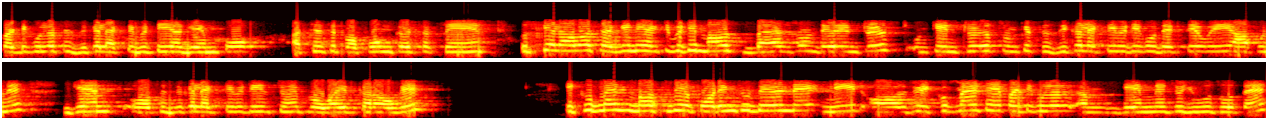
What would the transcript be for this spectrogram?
पर्टिकुलर फ़िज़िकल एक्टिविटी या गेम को अच्छे से परफॉर्म कर सकते हैं? उसके अलावा second activity must based on their interest उनके इंटरेस्ट उनके फ़िज़िकल एक्टिविटी को देखते हुए आप उन्हें गेम्स और फ़िज़िकल एक्टिविटीज़ जो है प्रोवाइड कराओगे। इक्विपमेंट मस्ट भी अकॉर्डिंग टू देयर नीड और जो इक्विपमेंट है पर्टिकुलर गेम um, में जो यूज़ होते हैं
